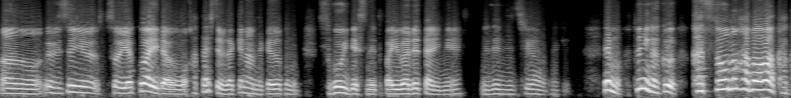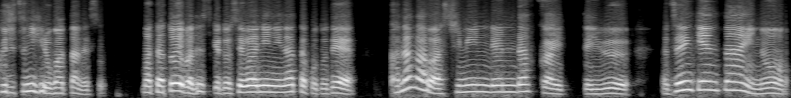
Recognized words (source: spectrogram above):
あの、別にそういう役割を果たしてるだけなんだけど、すごいですねとか言われたりね、全然違うんだけど。でも、とにかく活動の幅は確実に広がったんです。まあ、例えばですけど、世話人になったことで、神奈川市民連絡会っていう全県単位の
